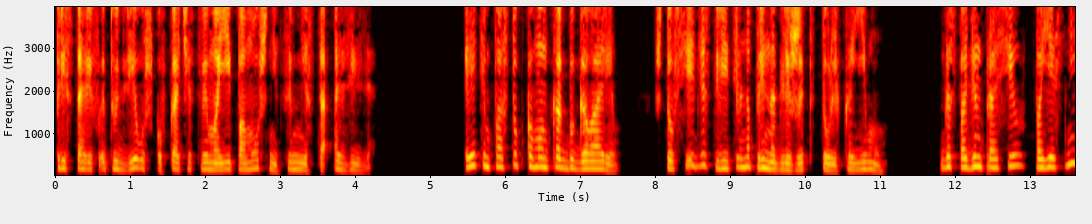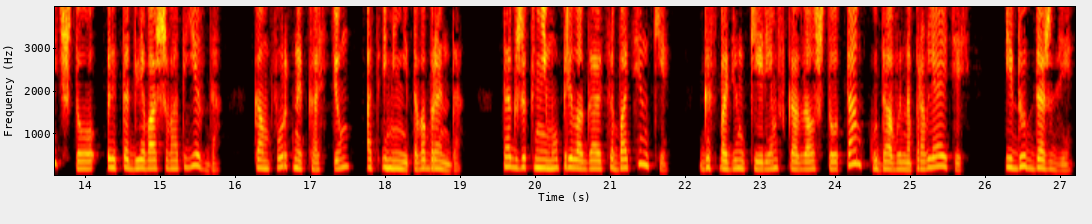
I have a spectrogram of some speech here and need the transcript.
приставив эту девушку в качестве моей помощницы вместо Азизя. Этим поступком он как бы говорил, что все действительно принадлежит только ему. Господин просил пояснить, что это для вашего отъезда комфортный костюм от именитого бренда. Также к нему прилагаются ботинки. Господин Керем сказал, что там, куда вы направляетесь, идут дожди.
